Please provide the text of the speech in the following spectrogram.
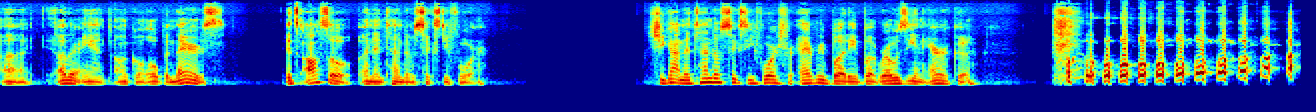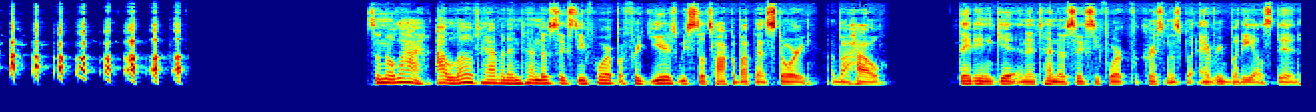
uh other aunt uncle opened theirs. It's also a Nintendo 64. She got Nintendo 64s for everybody but Rosie and Erica. So no lie, I loved having a Nintendo 64, but for years we still talk about that story about how they didn't get a Nintendo 64 for Christmas, but everybody else did.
